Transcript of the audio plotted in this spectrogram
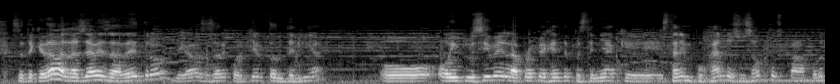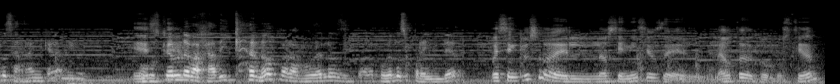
se te quedaban las llaves adentro, llegabas a hacer cualquier tontería o, o inclusive la propia gente pues tenía que estar empujando sus autos para poderlos arrancar, amigo. O Este, buscar una bajadita, ¿no? Para poderlos, para poderlos prender. Pues incluso los inicios del auto de combustión,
